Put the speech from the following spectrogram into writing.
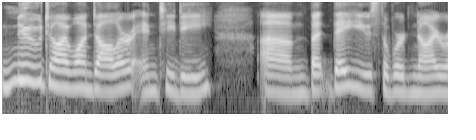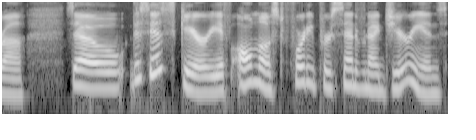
new Taiwan dollar, NTD. Um, but they use the word naira. So this is scary if almost 40% of Nigerians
